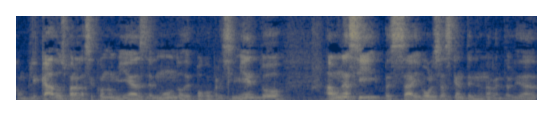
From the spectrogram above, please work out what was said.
complicados para las economías del mundo, de poco crecimiento. Aún así, pues hay bolsas que han tenido una rentabilidad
